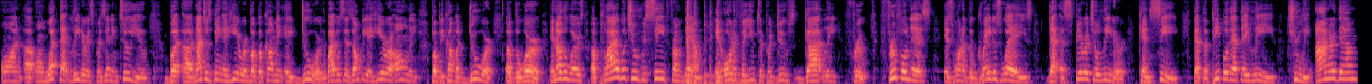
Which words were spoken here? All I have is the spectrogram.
on uh, on what that leader is presenting to you, but uh, not just being a hearer, but becoming a doer. The Bible says, "Don't be a hearer only, but become a doer of the word." In other words, apply what you've received from them in order for you to produce godly fruit. Fruitfulness is one of the greatest ways that a spiritual leader can see that the people that they lead truly honor them,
